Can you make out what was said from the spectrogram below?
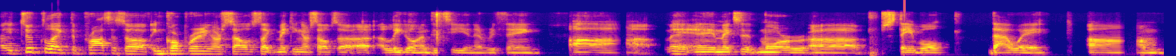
It took like the process of incorporating ourselves, like making ourselves a, a legal entity and everything. Uh, and it makes it more uh, stable that way. Um,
